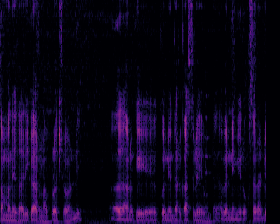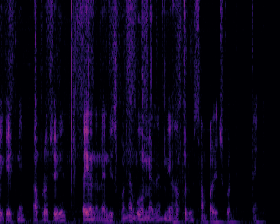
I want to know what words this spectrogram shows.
సంబంధిత అధికారులను అప్రోచ్ అవ్వండి దానికి కొన్ని దరఖాస్తులు ఏవి ఉంటాయి అవన్నీ మీరు ఒకసారి అడ్వకేట్ని అప్రోచ్ అయ్యి తగిన నిర్ణయం తీసుకోండి. ఆ భూమి మీద మీ హక్కులు సంపాదించుకోండి. థ్యాంక్ యూ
